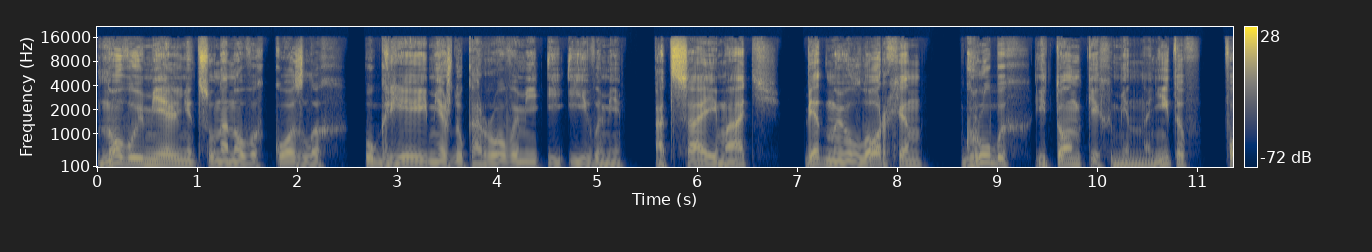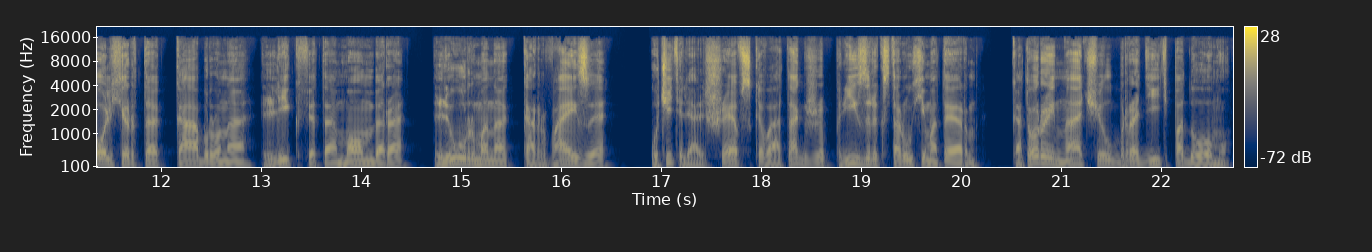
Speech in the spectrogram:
новую мельницу на новых козлах, угрей между коровами и ивами, отца и мать, бедную Лорхен, грубых и тонких меннонитов, Фольхерта, Кабруна, Ликфета, Момбера, Люрмана, Карвайзе, учителя Альшевского, а также призрак старухи Матерн, который начал бродить по дому,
